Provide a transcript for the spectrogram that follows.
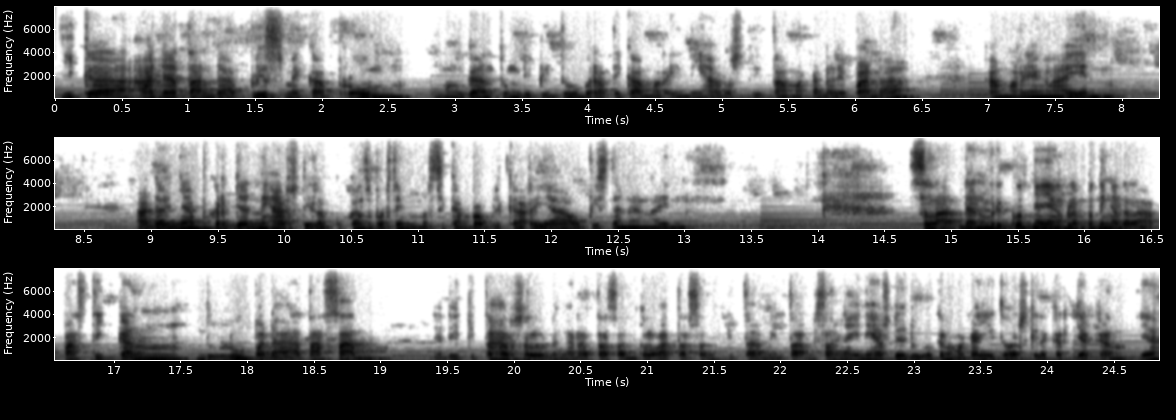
Jika ada tanda please make up room menggantung di pintu, berarti kamar ini harus ditamakan daripada kamar yang lain. Adanya pekerjaan yang harus dilakukan seperti membersihkan public area, office, dan lain-lain. Dan berikutnya yang paling penting adalah pastikan dulu pada atasan. Jadi kita harus selalu dengar atasan. Kalau atasan kita minta misalnya ini harus didulukan, maka itu harus kita kerjakan ya.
